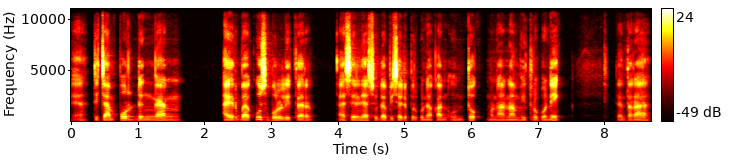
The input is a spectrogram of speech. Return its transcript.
ya, dicampur dengan air baku 10 liter Hasilnya sudah bisa dipergunakan untuk menanam hidroponik antara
